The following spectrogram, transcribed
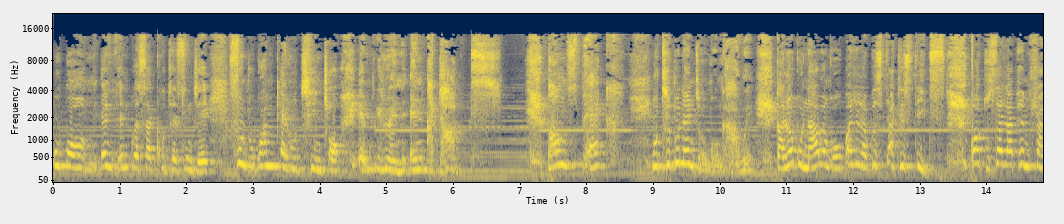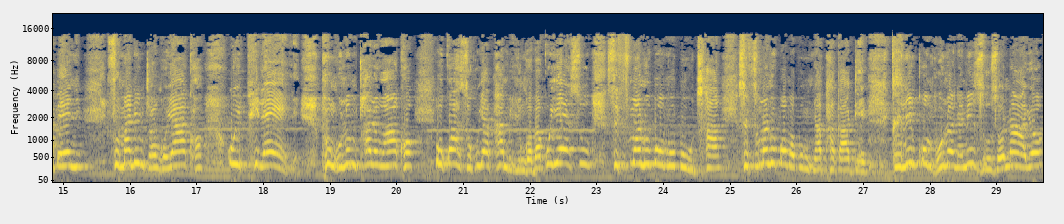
ubomi emveni kwesaqhuthe sinje funda ukwamkela utshintsho empilweni and adapt bounce back uthixo unenjongo ngawe kaloku nawe ngowubalela kwi-statistics kodwa uselapha emhlabeni fumana injongo yakho uyiphilele phungula umthwalo wakho ukwazi ukuya phambili ngoba kuyesu sifumana ubomi obutsha sifumana ubomi obungunaphakade gcina inkumbulo nemizuzo nayo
